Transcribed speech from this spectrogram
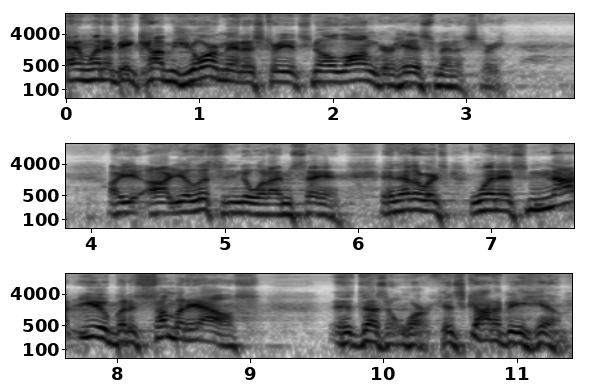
And when it becomes your ministry, it's no longer His ministry. Are you, are you listening to what I'm saying? In other words, when it's not you, but it's somebody else, it doesn't work. It's got to be Him.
